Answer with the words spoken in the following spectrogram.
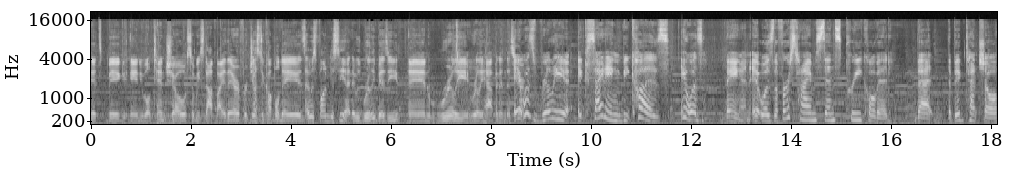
its big annual tent show. So we stopped by there for just a couple days. It was fun to see it. It was really busy and really, really happening this year. It was really exciting because it was banging. It was the first time since pre COVID that the big tent show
